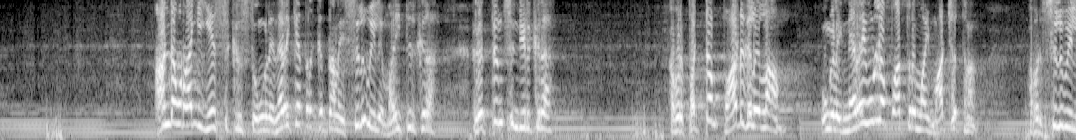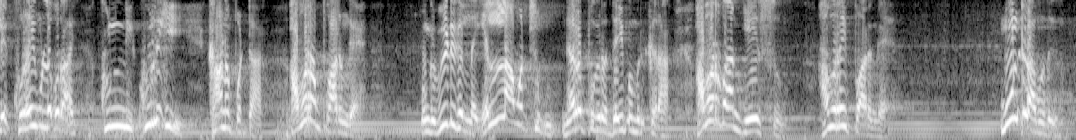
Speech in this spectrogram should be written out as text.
ஆண்டவராகி இயேசு கிறிஸ்து உங்களை நிறைக்கத்திற்குத்தானே சிலுவையில மறித்திருக்கிறார். ரத்தம் சிந்தியிருக்கிறார். அவர் பட்ட பாடுகள் எல்லாம் உங்களை நிறைவுள்ள பாத்திரமாய் மாற்றத்தான். அவர் சிலுவையிலே குறைவுள்ளவராய் குன்னி குறுகி காணப்பட்டார். அவரை பாருங்க. உங்க வீடுகளில் எல்லாவற்றும் நிரப்புகிற தெய்வம் இருக்கிறார். அவர்தான் இயேசு. அவரை பாருங்க. மூன்றாவது.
